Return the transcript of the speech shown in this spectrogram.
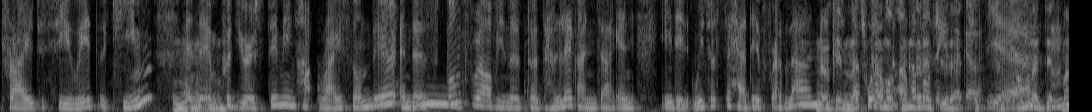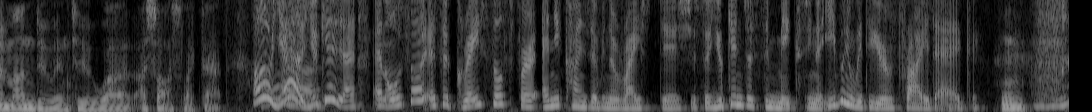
dried seaweed, the kim, and Mm-hmm. then put your steaming hot rice on there, and then spoonful of you know the dalle ganjang and eat it. We just had it for lunch. No kidding. That's what couple- I'm, a I'm going to do. That. ago. too. Yeah. I'm going to dip my mandu into uh, a sauce like that. Oh yeah, you can, yeah. and also it's a great sauce for any kinds of you know rice dish. So you can just mix, you know, even with your fried egg. Mm. Mm-hmm.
